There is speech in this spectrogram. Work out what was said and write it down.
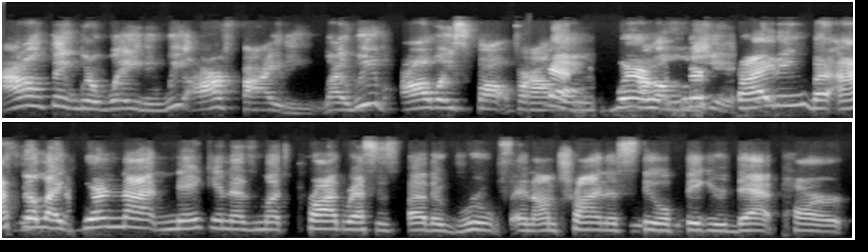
I don't think we're waiting. We are fighting. Like we've always fought for our Yeah, own, we're, our own we're shit. fighting, but I feel Yeah. like we're not making as much progress as other groups, and I'm trying to still Mm-hmm. figure that part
